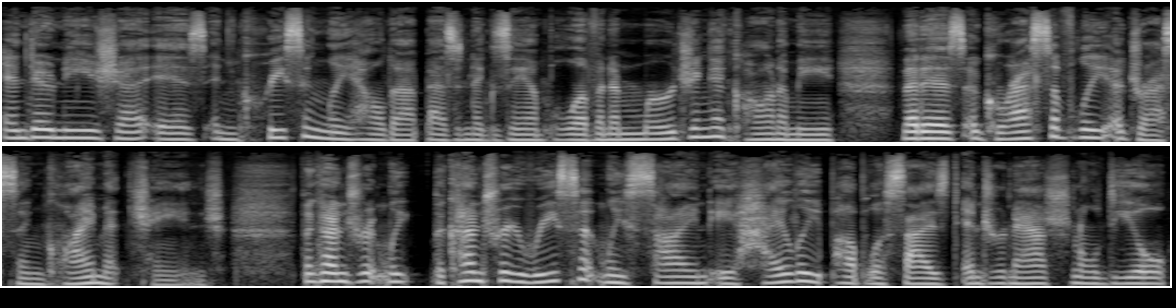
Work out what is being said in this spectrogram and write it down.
Indonesia is increasingly held up as an example of an emerging economy that is aggressively addressing climate change. The country, the country recently signed a highly publicized international deal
